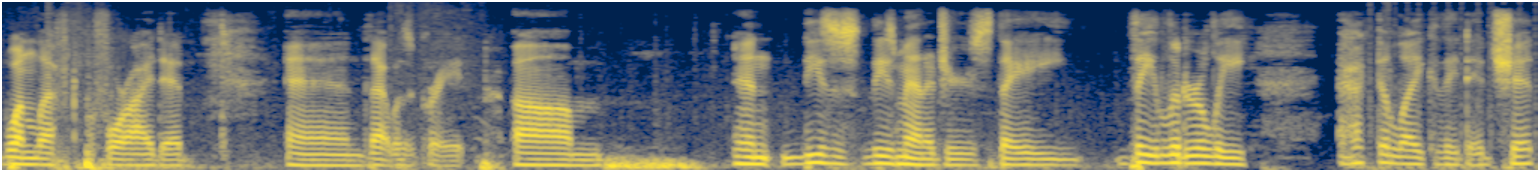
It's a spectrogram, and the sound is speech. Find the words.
one left before I did and that was great. Um, and these these managers, they they literally acted like they did shit,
